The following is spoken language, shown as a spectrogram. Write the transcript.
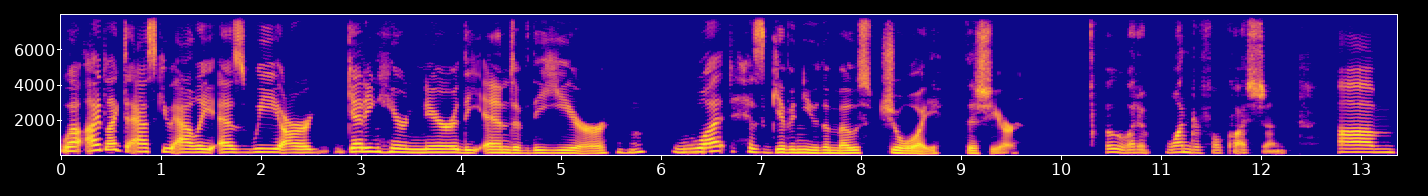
well, I'd like to ask you, Ali, as we are getting here near the end of the year, mm-hmm. what has given you the most joy this year? Oh, what a wonderful question. Um,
